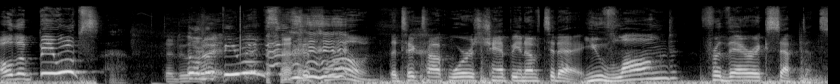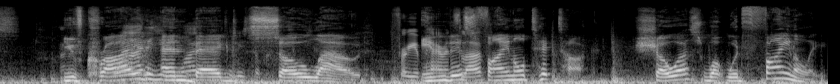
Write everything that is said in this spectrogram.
all the bee whoops! Did I do that right? the throne, the TikTok Wars champion of today. You've longed for their acceptance. You've cried you- and why do you have to be begged so- so loud. For your In parents' this love. final TikTok, show us what would finally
